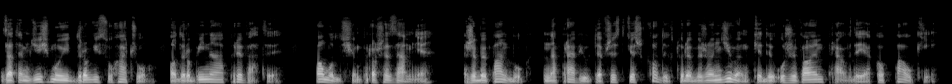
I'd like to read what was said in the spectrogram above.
Zatem dziś, mój drogi słuchaczu, odrobina prywaty. Pomódl się proszę za mnie, żeby Pan Bóg naprawił te wszystkie szkody, które wyrządziłem, kiedy używałem prawdy jako pałki.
